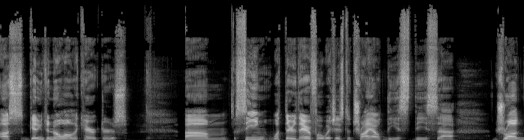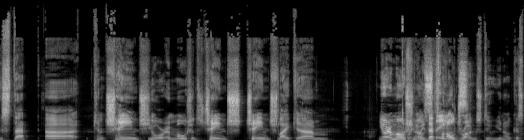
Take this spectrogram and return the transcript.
us getting to know all the characters, um, seeing what they're there for, which is to try out these these uh, drugs that uh, can change your emotions, change change like um, Your emotional I mean that's what all drugs do, you know, because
